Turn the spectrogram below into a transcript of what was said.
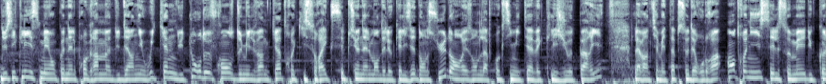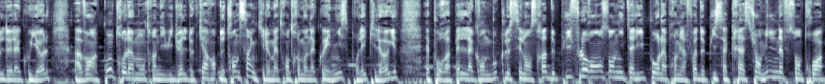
Du cyclisme et on connaît le programme du dernier week-end du Tour de France 2024 qui sera exceptionnellement délocalisé dans le sud en raison de la proximité avec les JO de Paris. La 20e étape se déroulera entre Nice et le sommet du col de la Avant un contre-la-montre individuel de, 40, de 35 km entre Monaco et Nice pour l'épilogue. Pour rappel, la grande boucle s'élancera depuis Florence en Italie pour la première fois depuis sa création en 1903.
